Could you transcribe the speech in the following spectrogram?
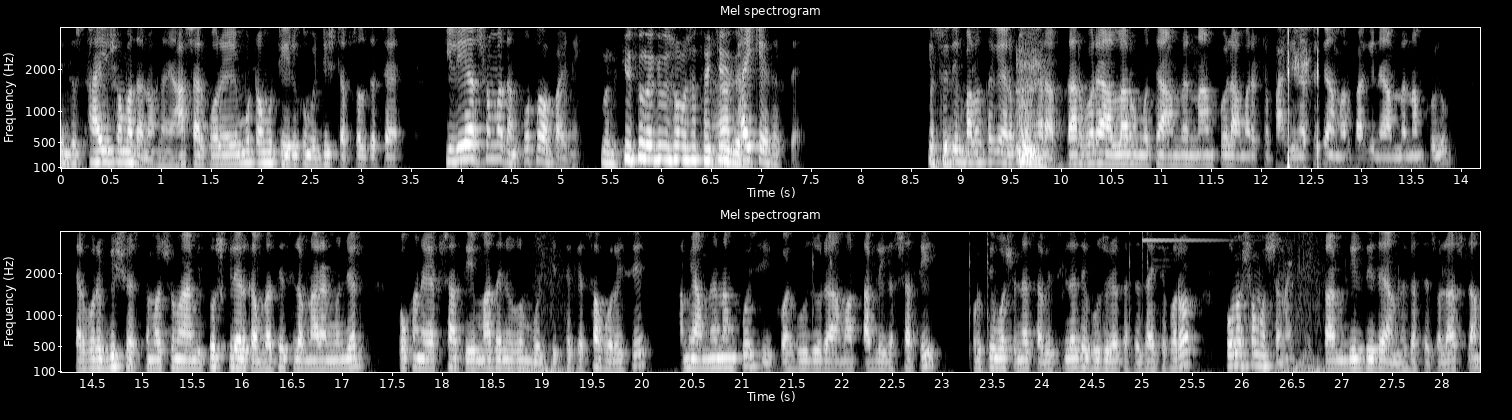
কিন্তু স্থায়ী সমাধান হয় নাই। আসার পরে মোটামুটি এরকমই ডিস্টার্ব চলতেছে। ক্লিয়ার সমাধান কোথাও পাই নাই। মানে কিছু না কিছু সমস্যা থেকেই যায়। থাইকে থাকছে। কিছুদিন ভালো থাকে এরপর খারাপ। তারপরে আল্লাহর মতে আমরা নাম করলে আমার একটা বাগিনা থেকে আমার বাগিনা আমরা নাম করল তারপরে বিশ্ব ইস্তেমার সময় আমি তস্কিলের কামরাতে ছিলাম নারায়ণগঞ্জের। ওখানে একসাথে মাদানীগঞ্জ মসজিদ থেকে সফর হয়েছে আমি আপনার নাম কইছি কয় হুজুরে আমার তাবলিগের সাথে প্রতি বছর নেশাবি সিলাতে হুজুরের কাছে যাইতে পারো কোনো সমস্যা নাই। তো আমি নির্দিদে আপনার কাছে চলে আসলাম।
